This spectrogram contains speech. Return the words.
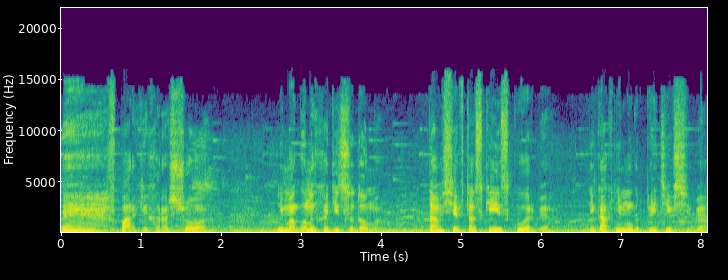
Эх, в парке хорошо. Не могу находиться дома. Там все в тоске и скорби. Никак не могут прийти в себя.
